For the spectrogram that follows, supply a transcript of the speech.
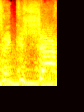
taking shots.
